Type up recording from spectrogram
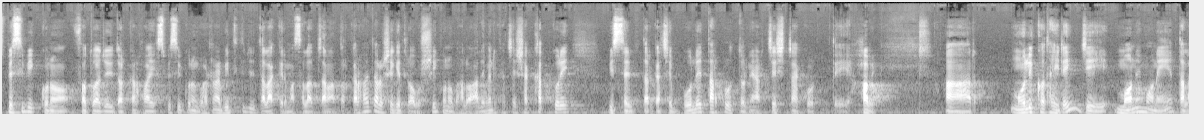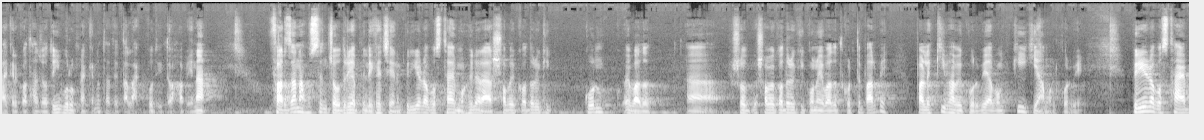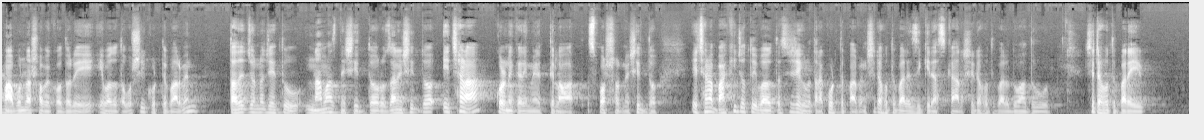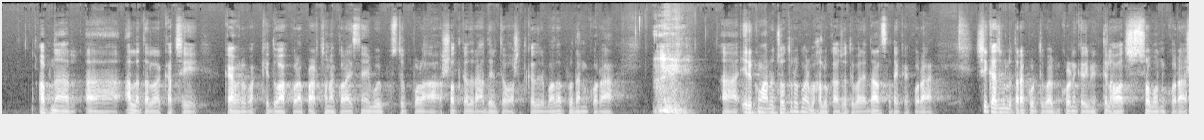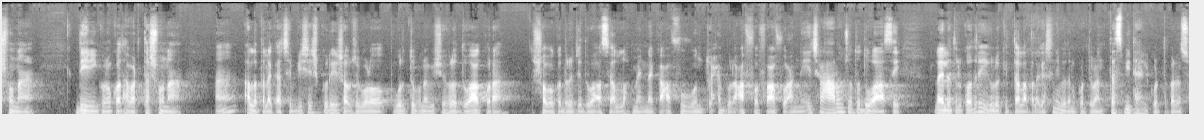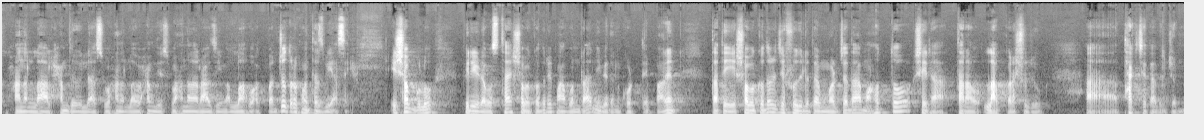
স্পেসিফিক কোনো ফতোয়া যদি দরকার হয় স্পেসিফিক কোনো ঘটনার ভিত্তিতে যদি তালাকের মাসালাত জানার দরকার হয়, তাহলে সেক্ষেত্রে অবশ্যই কোনো ভালো আলেমের কাছে সাক্ষাৎ করে বিস্তারিত তার কাছে বলে তারপর উত্তর নেওয়ার চেষ্টা করতে হবে। আর মৌলিক কথা এটাই যে, মনে মনে তালাকের কথা যতই বলুক না কেন তাতে তালাক পতিত হবে না। ফারজানা হোসেন চৌধুরী আপনি লিখেছেন, পিরিয়ড অবস্থায় মহিলারা সবে কদরে কি কোন এবাদত সবে কদরে কি কোনো ইবাদত করতে পারবে? পারলে কীভাবে করবে এবং কি কি আমল করবে? পিরিয়ড অবস্থায় মা বোনরা সবে কদরে এবাদত অবশ্যই করতে পারবেন। তাদের জন্য যেহেতু নামাজ নিষিদ্ধ, রোজা নিষিদ্ধ, এছাড়া কোরআনে কারিমের তেলাওয়াত, স্পর্শ নিষিদ্ধ, এছাড়া বাকি যত ইবাদত আছে সেগুলো তারা করতে পারবেন। সেটা হতে পারে জিকির আসকার সেটা হতে পারে দোয়া দৌড় সেটা হতে পারে আপনার আল্লাহ তালার কাছে কায়মের বাক্যে দোয়া করা, প্রার্থনা করা, ইসলামী বই পুস্তক পড়া, সৎ কাজের আদেশ দেওয়া অসৎ কাজের বাধা প্রদান করা এরকম আরও যত রকমের ভালো কাজ হতে পারে, দান সাদাকা করা সেই কাজগুলো তারা করতে পারবেন। কোরআন কারিমের তেলাওয়াত, শ্রবণ করা, শোনা, দিনই কোনো কথাবার্তা শোনা হ্যাঁ? আল্লাহ তালার কাছে বিশেষ করে সবচেয়ে বড় গুরুত্বপূর্ণ বিষয় হলো দোয়া করা, সবকদরের যে দোয়া আছে আল্লাহ মেন্নাকা আফু বন তুহাবুল আফু আফু আননি। এছাড়া আরও যত দোয়া আছে, লাইলাতুল কদরে, এগুলো কিন্তু আল্লাহ তালার কাছে নিবেদন করতে পারেন তসবি তাহিল করতে পারেন সুহান আল্লাহ আলহামদুলিল্লাহ সুহান আল্লাহ আহমদি সুহান রাজিম আল্লাহ আকবর, যত রকমের তসবি আছে। এসবগুলো পিরিয়ড অবস্থায় সবে কদরে মা বোনরা নিবেদন করতে পারেন। তাতে সবকদর যে ফজিলত এবং মর্যাদা মাহাত্ম সেটা তারাও লাভ করার সুযোগ থাকছে তাদের জন্য।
